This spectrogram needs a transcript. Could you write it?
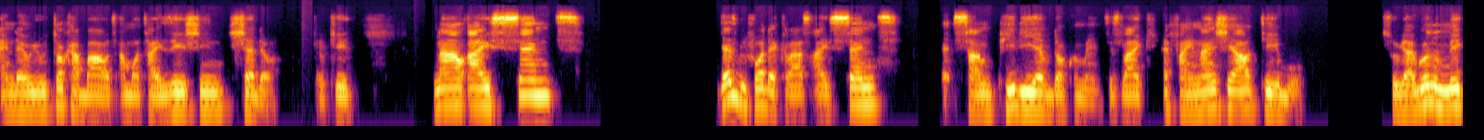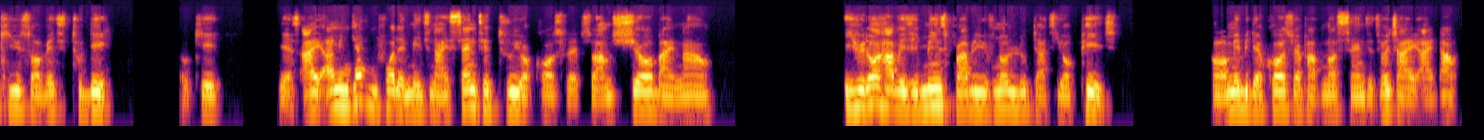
and then we will talk about amortization schedule, okay? Now I sent, just before the class, I sent some PDF documents. It's like a financial table. So we are going to make use of it today, okay? Yes, I, I mean, just before the meeting, I sent it through your course rep. So I'm sure by now, if you don't have it, it means probably you've not looked at your page or maybe the course rep have not sent it, which I, I doubt.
